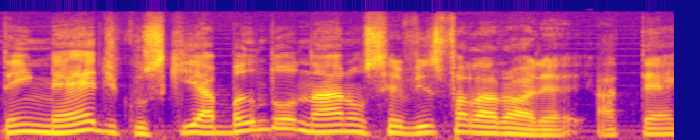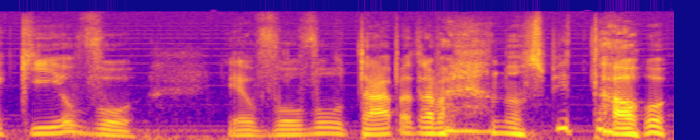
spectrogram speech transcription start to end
tem médicos que abandonaram o serviço e falaram: olha, até aqui eu vou eu vou voltar para trabalhar no hospital,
